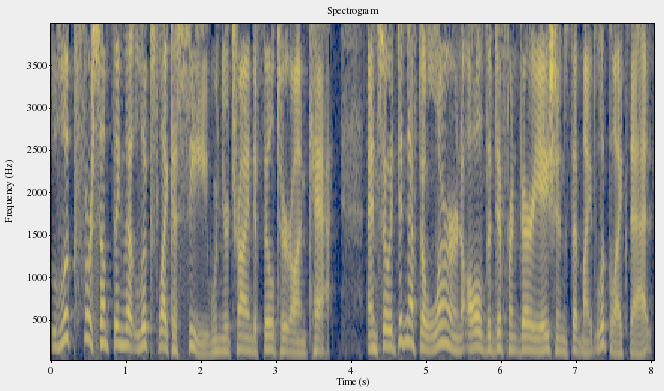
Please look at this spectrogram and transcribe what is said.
look for something that looks like a C when you're trying to filter on cat. And so it didn't have to learn all the different variations that might look like that.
